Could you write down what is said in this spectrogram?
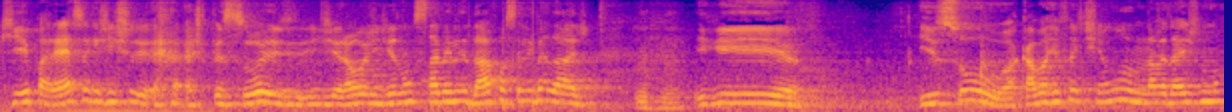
que parece que a gente, as pessoas, em geral, hoje em dia não sabem lidar com essa liberdade. E isso acaba refletindo, na verdade, numa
